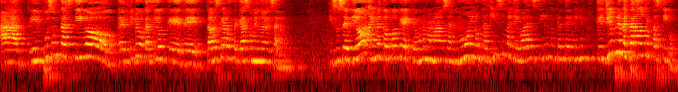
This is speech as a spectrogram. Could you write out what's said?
ah, un castigo, el típico castigo que de, ¿sabes qué? Te quedas comiendo en el salón. Y sucedió, a mí me tocó que, que una mamá, o sea, no, enojadísima, llegó a decirme frente del niño que yo implementara otro castigo,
